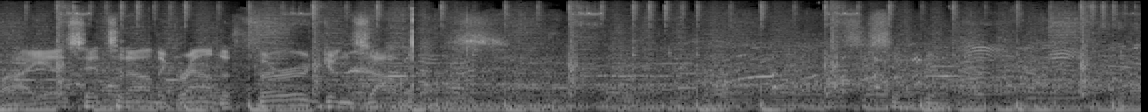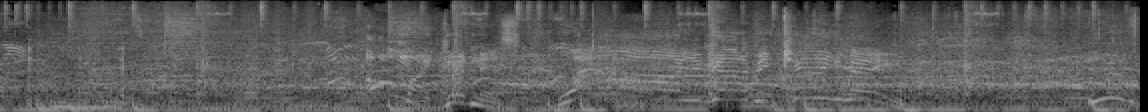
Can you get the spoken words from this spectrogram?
Baez hits it on the ground to third. Gonzalez. This is so good. my goodness! Wow! You got to be kidding me! You've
